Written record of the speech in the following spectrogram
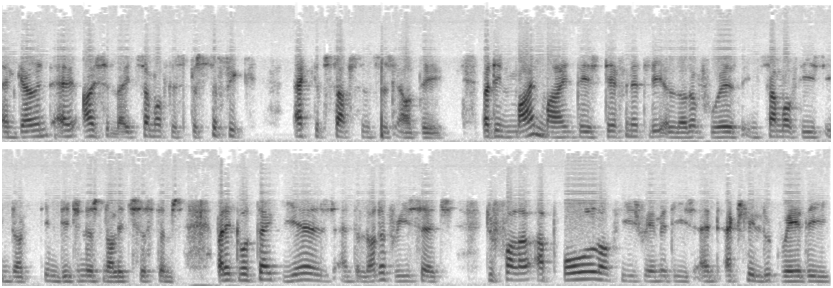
and go and uh, isolate some of the specific active substances out there. But in my mind, there's definitely a lot of worth in some of these indigenous knowledge systems. But it will take years and a lot of research to follow up all of these remedies and actually look where the,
